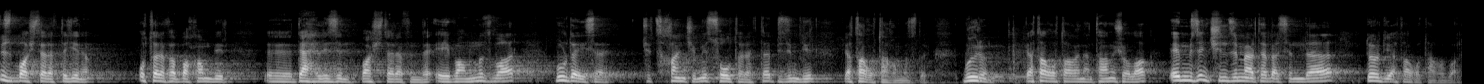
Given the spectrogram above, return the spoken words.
Düz baş tərəfdə yenə o tərəfə baxan bir e, dəhlizin baş tərəfində eyvanımız var. Burada isə ki, çıxan kimi sol tərəfdə bizim bir yataq otağımızdır. Buyurun, yataq otağı ilə tanış olaq. Evimizin ikinci mərtəbəsində 4 yataq otağı var.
